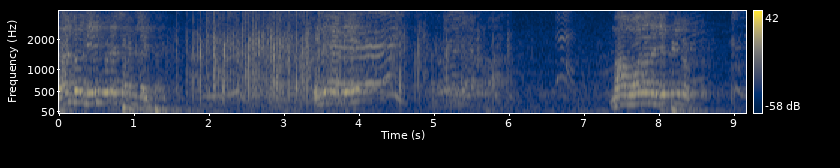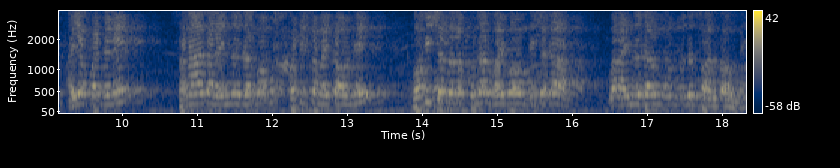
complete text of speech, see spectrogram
దాంట్లో నేను కూడా షామిల్ అవుతాను. ఎందుకంటే మా మౌలన చెప్పిండు అయ్యప్ప అంటేనే సనాతన హిందూ ధర్మం పటిష్టమైతా ఉంది భవిష్యత్తులో పునర్వైభవం దిశగా మన హిందూ ధర్మం ముందుకు సాగుతూ ఉంది.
